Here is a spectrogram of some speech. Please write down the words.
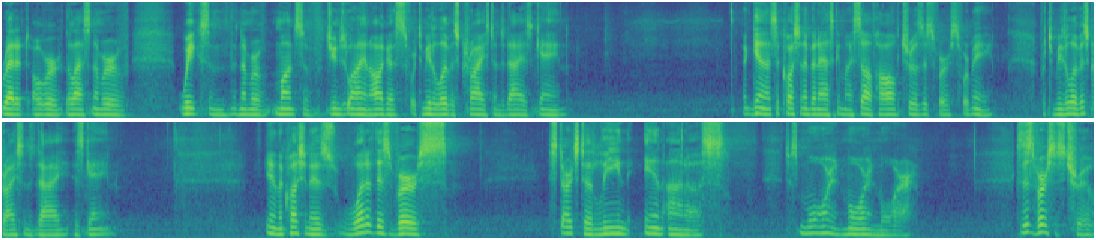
read it over the last number of weeks and the number of months of June, July, and August, for to me to live is Christ and to die is gain. Again, that's a question I've been asking myself. How true is this verse for me? For to me to live is Christ and to die is gain. And the question is what if this verse starts to lean in on us just more and more and more? Because this verse is true.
